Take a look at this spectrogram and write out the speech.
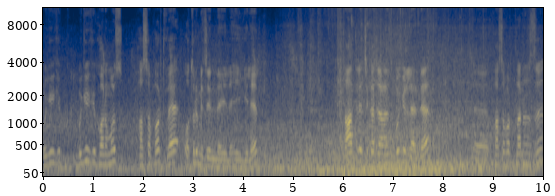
Bugünkü bugünkü konumuz pasaport ve oturum izinleri ile ilgili. Tatile çıkacağınız bu günlerde e, pasaportlarınızın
